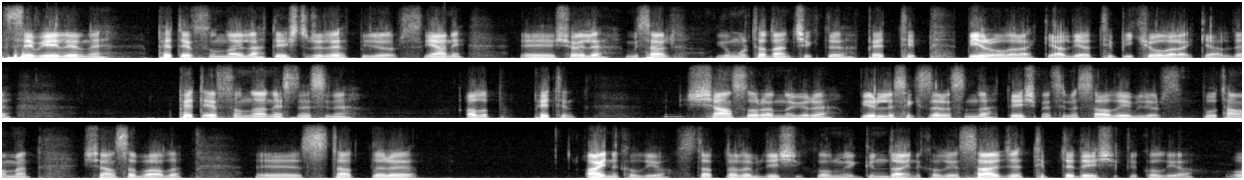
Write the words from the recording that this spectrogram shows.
seviyelerini pet efsunlayla değiştirilebiliyoruz. Yani e, şöyle misal yumurtadan çıktı pet tip 1 olarak geldi ya tip 2 olarak geldi. Pet efsunlar nesnesini alıp PET'in şans oranına göre 1 ile 8 arasında değişmesini sağlayabiliyoruz. Bu tamamen şansa bağlı. E, statları aynı kalıyor. Statlarda bir değişiklik olmuyor. Gün aynı kalıyor. Sadece tipte değişiklik oluyor. O,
